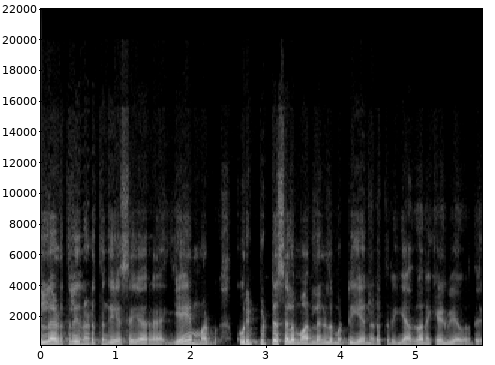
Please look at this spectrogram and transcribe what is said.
எல்லா இடத்துலயும் நடத்துங்க எஸ்ஐஆர ஏன் குறிப்பிட்ட சில மாநிலங்களில் மட்டும் ஏன் நடத்துறீங்க? அதுதானே கேள்வியா வருது.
